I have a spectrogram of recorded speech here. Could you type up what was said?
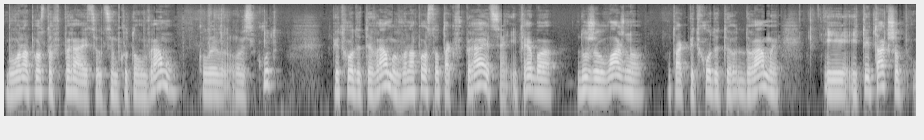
Бо вона просто впирається цим кутом в раму. Коли ось кут, підходите в раму, вона просто так впирається, і треба дуже уважно так підходити до рами і йти так, щоб е,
